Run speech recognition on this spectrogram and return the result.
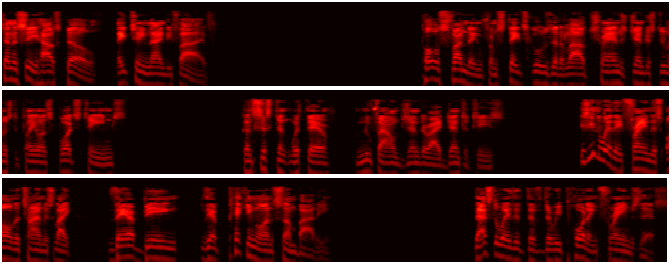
Tennessee House Bill 1895 pulls funding from state schools that allow transgender students to play on sports teams consistent with their newfound gender identities. You see the way they frame this all the time? It's like they're being, they're picking on somebody. That's the way that the, the reporting frames this.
